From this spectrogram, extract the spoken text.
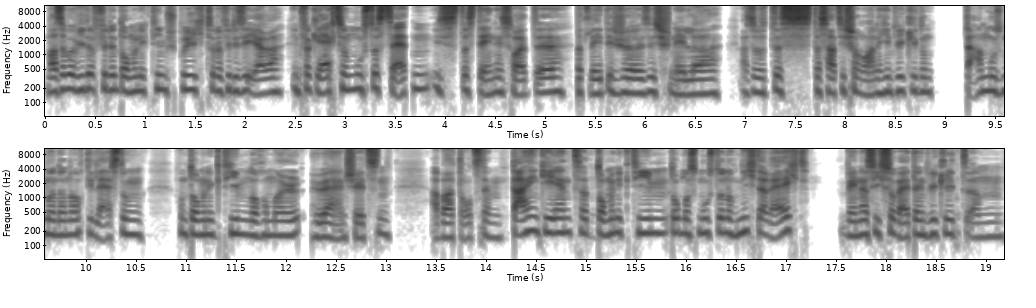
Was aber wieder für den Dominik Thiem spricht oder für diese Ära, im Vergleich zu Musters Zeiten ist das Tennis heute athletischer, es ist schneller. Also das, das hat sich schon ordentlich entwickelt und da muss man dann auch die Leistung vom Dominik Thiem noch einmal höher einschätzen. Aber trotzdem, dahingehend hat Dominik Thiem Thomas Muster noch nicht erreicht wenn er sich so weiterentwickelt, ähm,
